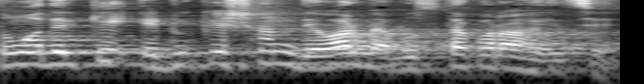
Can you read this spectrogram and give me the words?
তোমাদেরকে এডুকেশন দেওয়ার ব্যবস্থা করা হয়েছে।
